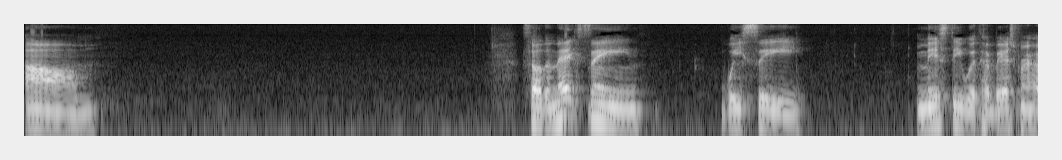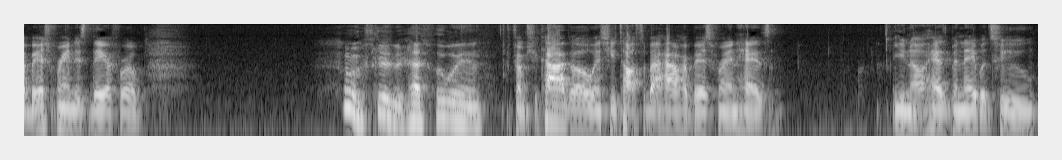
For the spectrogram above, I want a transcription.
Um, so the next scene, we see Misty with her best friend. Her best friend is there for... Oh, excuse me, has flew in from Chicago, and she talks about how her best friend has, you know, has been able to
